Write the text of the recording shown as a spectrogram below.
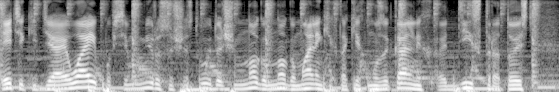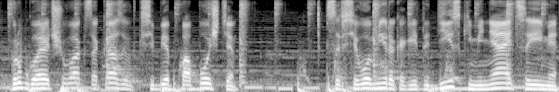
этике DIY по всему миру существует очень много-много маленьких таких музыкальных э, дистро. То есть, грубо говоря, чувак заказывает к себе по почте со всего мира какие-то диски, меняется ими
